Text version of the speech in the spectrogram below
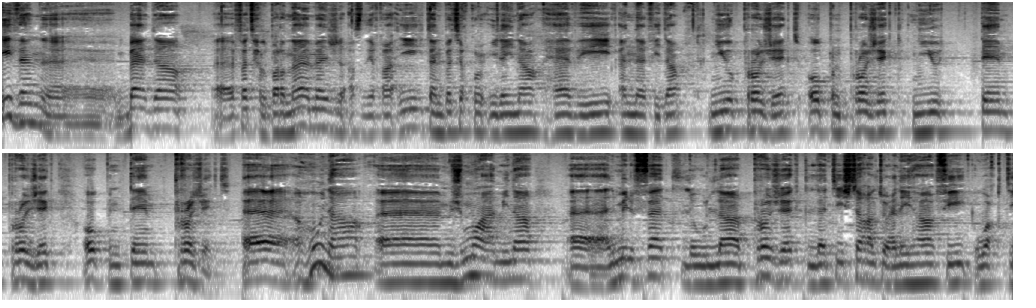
إذا آه، بعد آه، فتح البرنامج أصدقائي تنبثق إلينا هذه النافذة. New Project Open Project New Team Project Open Team Project هنا آه، مجموعة من الملفات ولا project التي اشتغلت عليها في وقت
